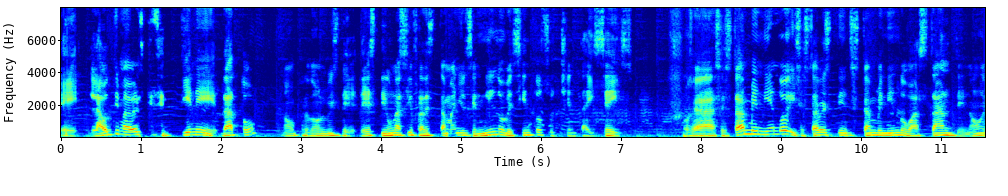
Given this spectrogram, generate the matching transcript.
Eh, la última vez que se tiene dato, no, perdón Luis, de, de, este, una cifra de este tamaño es en 1986. O sea, se están vendiendo y se, está se están vendiendo bastante, ¿no?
